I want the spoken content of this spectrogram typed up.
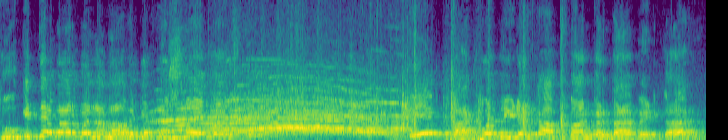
तू कितने बार बना? भाव के पूछना एक बार उसको। एक बैकवर्ड लीडर का अपमान करता है बैठकर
